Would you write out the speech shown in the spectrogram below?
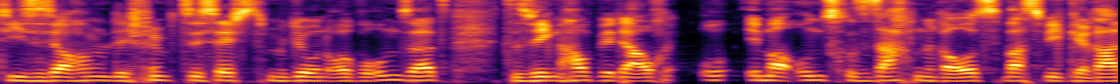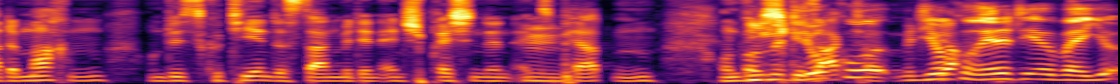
dieses Jahr hoffentlich 50, 60 Millionen Euro Umsatz. Deswegen hauen wir da auch immer unsere Sachen raus, was wir gerade machen und diskutieren das dann mit den entsprechenden Experten. Und wie und ich mit gesagt Joko, hab- mit Joko ja, redet ihr über Jo-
